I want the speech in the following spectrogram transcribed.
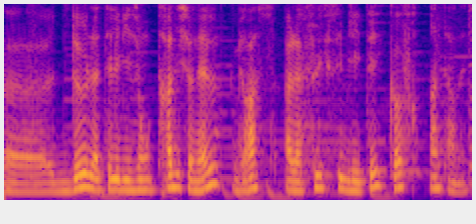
euh, de la télévision traditionnelle grâce à la flexibilité qu'offre Internet.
